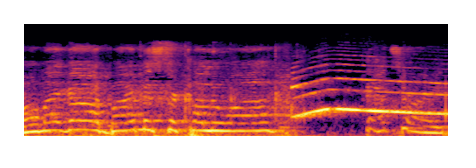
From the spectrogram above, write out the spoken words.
Oh my God! Bye, Mr. Kalua. That's right.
